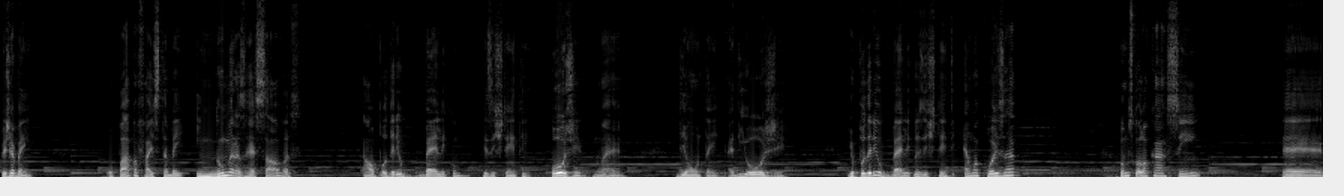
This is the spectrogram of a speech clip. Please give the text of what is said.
veja bem, o Papa faz também inúmeras ressalvas ao poderio bélico existente hoje, não é de ontem, é de hoje. E o poderio bélico existente é uma coisa, vamos colocar assim, é,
